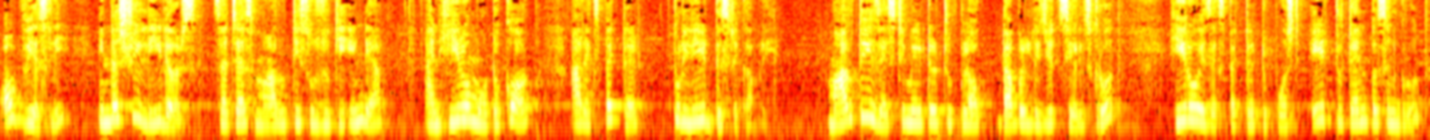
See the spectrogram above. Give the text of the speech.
Obviously, industry leaders such as Maruti Suzuki India and Hero MotoCorp are expected to lead this recovery. Maruti is estimated to clock double digit sales growth. Hero is expected to post 8 to 10% growth,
